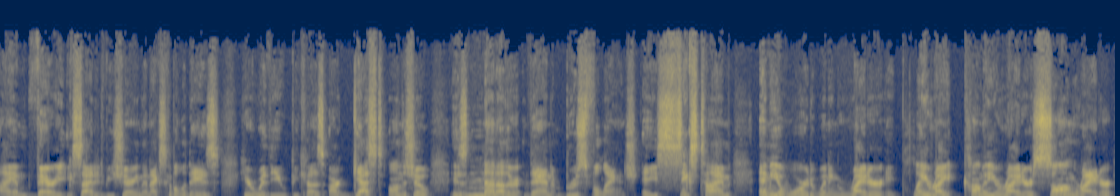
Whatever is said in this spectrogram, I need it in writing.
I am very excited to be sharing the next couple of days here with you because our guest on the show is none other than Bruce Vilanch, a six time Emmy Award winning writer, a playwright, comedy writer, songwriter,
